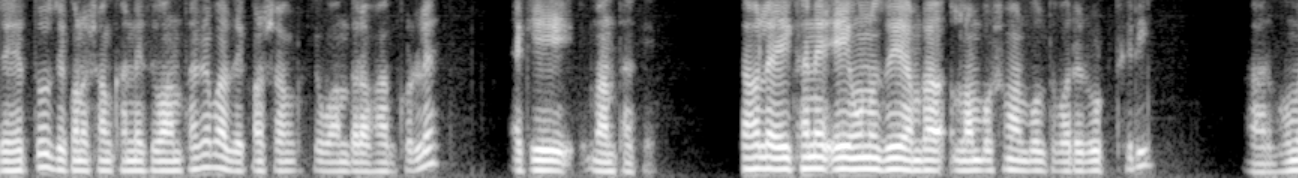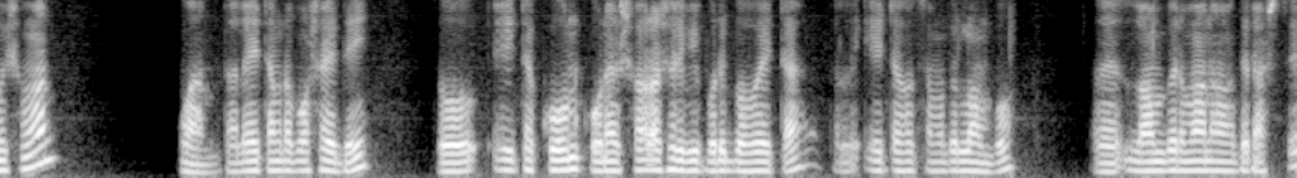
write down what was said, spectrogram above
যেহেতু যে কোনো সংখ্যার নিচে ওয়ান থাকে বা যে কোনো সংখ্যাকে ওয়ান দ্বারা ভাগ করলে একই মান থাকে। তাহলে এইখানে এই অনুযায়ী আমরা লম্ব সমান বলতে পারি রুট থ্রি আর ভূমি সমান ওয়ান তাহলে এটা আমরা বসাই দেই। তো এইটা কোন কোণের সরাসরি বিপরীত বাহু এটা, তাহলে এটা হচ্ছে আমাদের লম্ব। লম্বের মান আমাদের আসছে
